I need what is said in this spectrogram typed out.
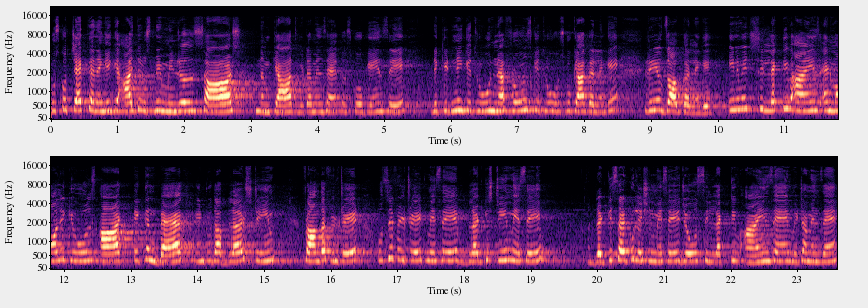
उसको चेक करेंगे कि आज उसमें मिनरल सार्स नमकियात विटामिन हैं तो उसको अगेन से किडनी के थ्रू नेफ्रोन्स के थ्रू उसको क्या कर लेंगे? रीअब्जॉर्ब कर लेंगे। In which selective ions and molecules are taken back into the blood stream from the filtrate उससे फिल्ट्रेट में से ब्लड की स्ट्रीम में से ब्लड की सर्कुलेशन में से जो सिलेक्टिव आयंस हैं विटामिन हैं,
